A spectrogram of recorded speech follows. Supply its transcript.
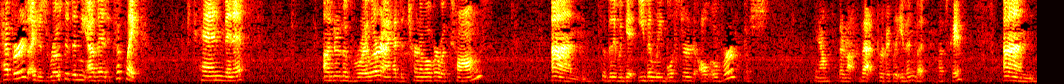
peppers i just roasted in the oven. It took like 10 minutes under the broiler and I had to turn them over with tongs. Um, so they would get evenly blistered all over, which, you know, they're not that perfectly even, but that's okay. Um,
